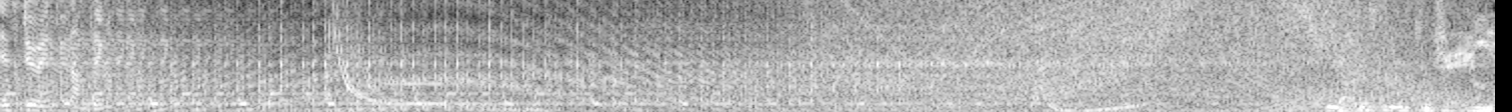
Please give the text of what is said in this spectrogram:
is doing something. You are listening to Jay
